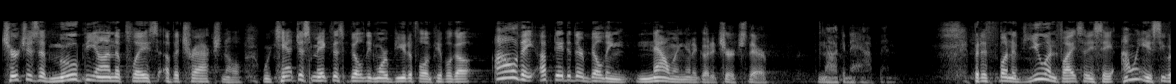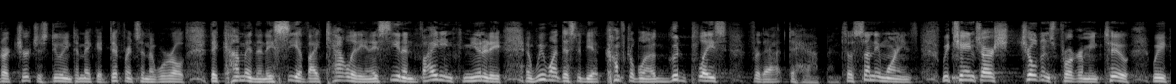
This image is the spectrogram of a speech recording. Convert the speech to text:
Churches have moved beyond the place of attractional. We can't just make this building more beautiful and people go, oh, they updated their building. Now I'm going to go to church there. Not going to happen. But if one of you invites and say, I want you to see what our church is doing to make a difference in the world, they come in and they see a vitality and they see an inviting community, and we want this to be a comfortable and a good place for that to happen. So Sunday mornings, we changed our children's programming too. We,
